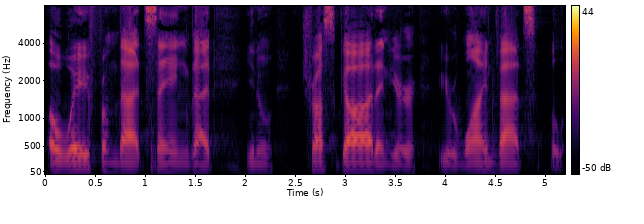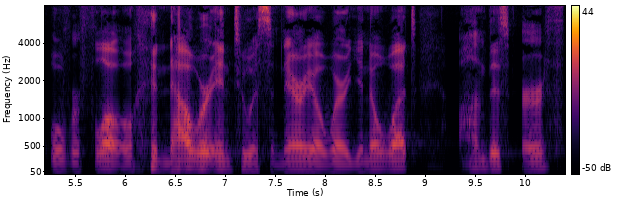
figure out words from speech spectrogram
away from that saying that, you know, trust God and your, your wine vats will overflow. And now we're into a scenario where, you know what? On this earth,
